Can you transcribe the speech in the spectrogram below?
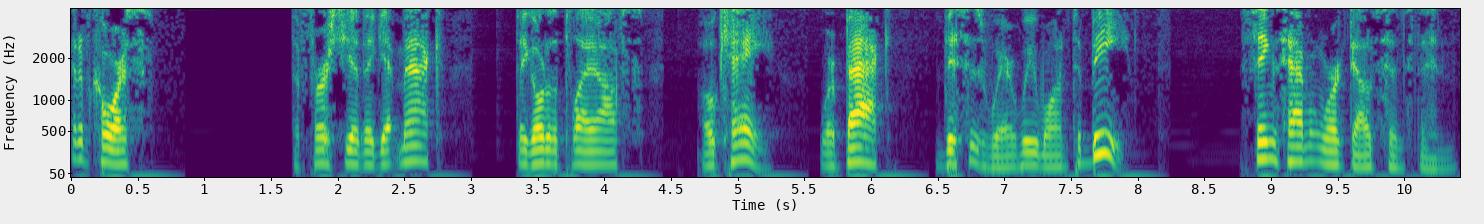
And of course, the first year they get Mac, they go to the playoffs. Okay, we're back. This is where we want to be. Things haven't worked out since then.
